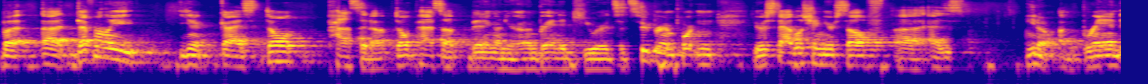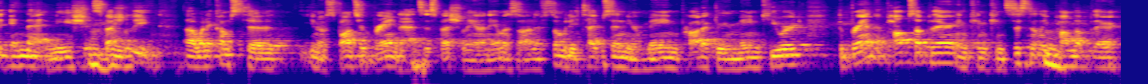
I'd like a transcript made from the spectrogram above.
But uh, definitely, you know, guys, don't pass it up. Don't pass up bidding on your own branded keywords. It's super important. You're establishing yourself uh, as you know a brand in that niche mm-hmm. especially mm-hmm. Uh, when it comes to you know sponsored brand ads especially on amazon if somebody types in your main product or your main keyword the brand that pops up there and can consistently mm-hmm. pop up there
